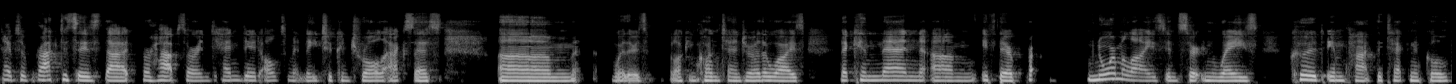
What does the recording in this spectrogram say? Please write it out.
types of practices that perhaps are intended ultimately to control access, um, whether it's blocking content or otherwise, that can then, um, if they're normalized in certain ways, could impact the technical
